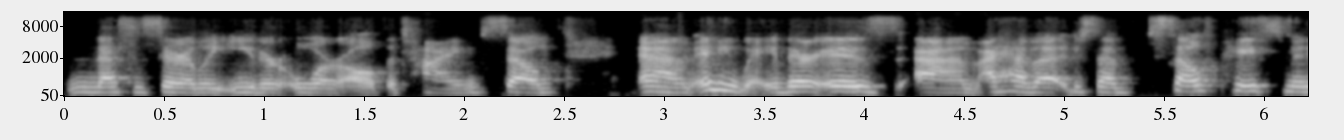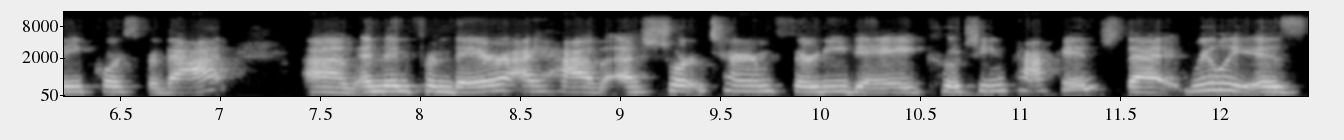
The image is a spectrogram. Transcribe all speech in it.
necessarily either or all the time. So, um, anyway, there is, um, I have a just a self paced mini course for that. Um, and then from there, I have a short term 30 day coaching package that really is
